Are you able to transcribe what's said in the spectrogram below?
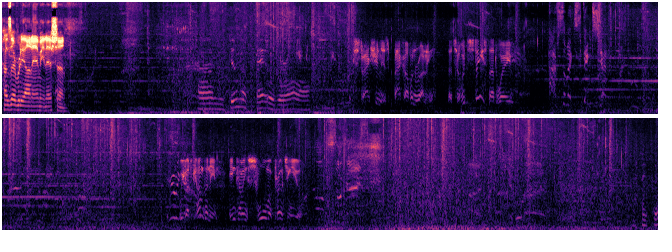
How's everybody on ammunition? Um, doing okay overall. Extraction is back up and running. Let's hope it stays that way. Have some extinction. We, got company. Incoming swarm approaching you. I think so.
